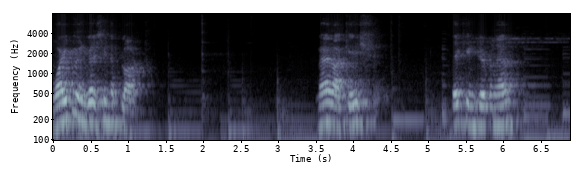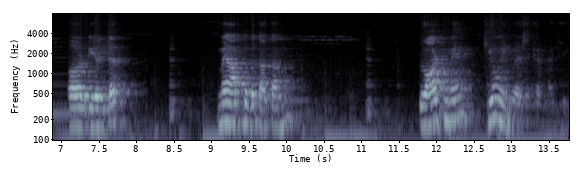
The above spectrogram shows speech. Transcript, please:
Why to invest in a plot मैं राकेश, एक इंटरप्रनर और रियल्टर मैं आपको बताता हूँ प्लॉट में क्यों इन्वेस्ट करना चाहिए?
